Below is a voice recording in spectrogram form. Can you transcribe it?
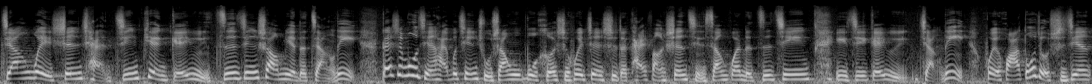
将为生产晶片给予资金上面的奖励。但是目前还不清楚商务部何时会正式的开放申请相关的资金，以及给予奖励会花多久时间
